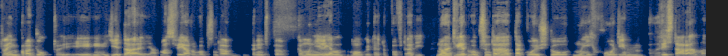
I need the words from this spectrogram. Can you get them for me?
твоим продукт и еда, и атмосфера, в общем-то, в принципе, кому не лен, могут это повторить. Но ответ, в общем-то, такой, что мы ходим в ресторан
